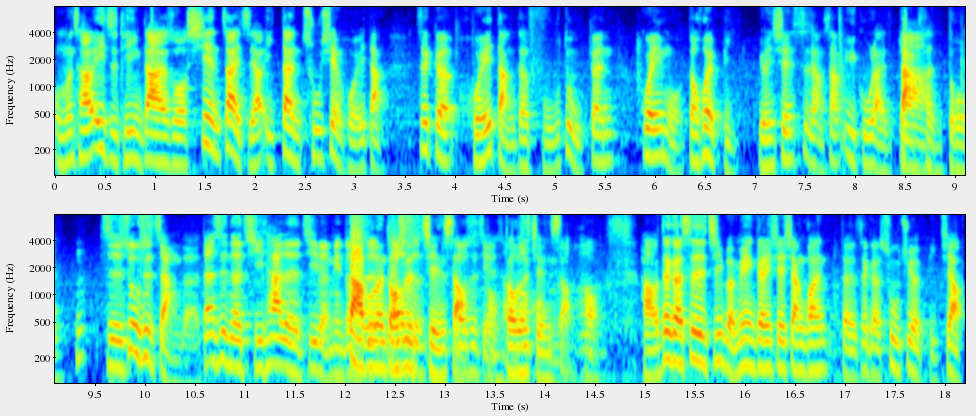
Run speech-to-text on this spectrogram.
我们才会一直提醒大家说，现在只要一旦出现回档，这个回档的幅度跟规模都会比原先市场上预估来的大很多。指数是涨的，但是呢，其他的基本面都是大部分都是减少，都是减少，都是减少。好好，好，这个是基本面跟一些相关的这个数据的比较。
